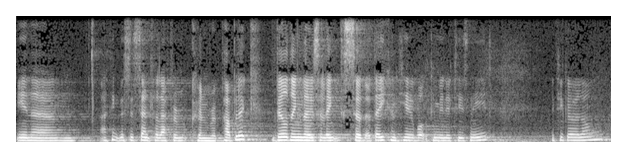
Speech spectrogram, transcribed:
in um, I think this is Central African Republic, building those links so that they can hear what communities need. If you go along,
